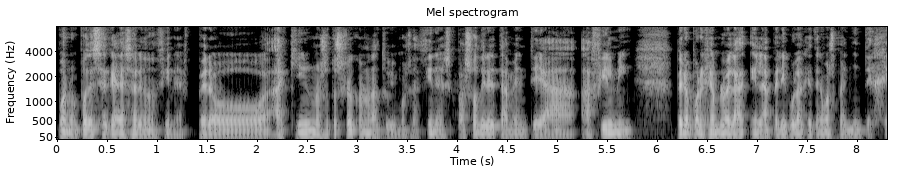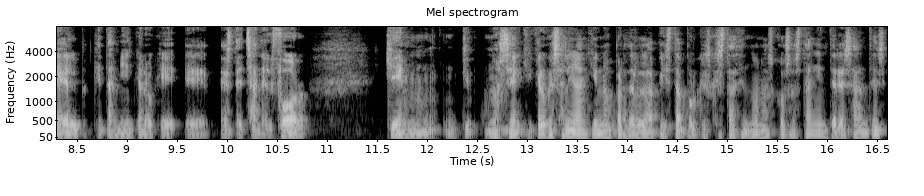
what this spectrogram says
bueno, puede ser que haya salido en cines, pero aquí nosotros creo que no la tuvimos en cines, pasó directamente a, filming. Pero, por ejemplo, en la, película que tenemos pendiente, Help, que también creo que eh, es de Channel 4, que, no sé, que creo que es alguien a quien no perderle la pista porque es que está haciendo unas cosas tan interesantes,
